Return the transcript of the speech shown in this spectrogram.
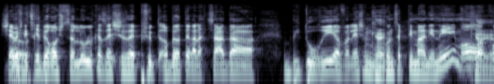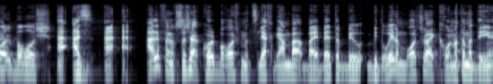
שמש אה, נצחית בראש צלול כזה, שזה פשוט הרבה יותר על הצד הבידורי, אבל יש שם כן. קונספטים מעניינים, או כן, כן. הכל בראש? אז א- אני חושב שהכל בראש מצליח גם בהיבט הבידורי, למרות שהעקרונות המדעיים,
